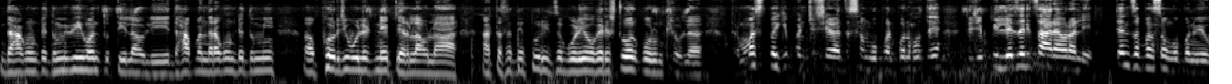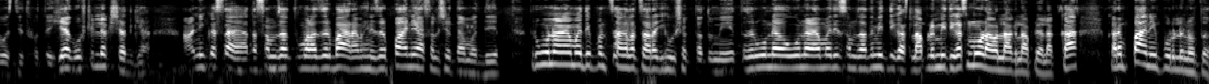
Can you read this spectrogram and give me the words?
दहा गुंठे तुम्ही विवन तुती लावली दहा पंधरा गुंठे तुम्ही फोर जी बुलेट नेपेर लावला तसं ते तुरीचं गोळी वगैरे स्टोअर करून ठेवलं तर मस्तपैकी पंचवीस शेळ्यांचं संगोपन पण होते त्याचे पिल्ले जरी चाऱ्यावर आले त्यांचं पण संगोपन व्यवस्थित होते ह्या गोष्टी लक्षात घ्या. आणि कसं आहे आता समजा तुम्हाला जर बारा महिने जर पाणी असेल शेतामध्ये तर उन्हाळ्यामध्ये पण चांगला चारा घेऊ शकता तुम्ही. तर उन्हा उन्हाळ्यामध्ये समजा आता मेथी घासला आपला मेथी घास मोडावा लागला आपल्याला. का? कारण पाणी पुरलं नव्हतं.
